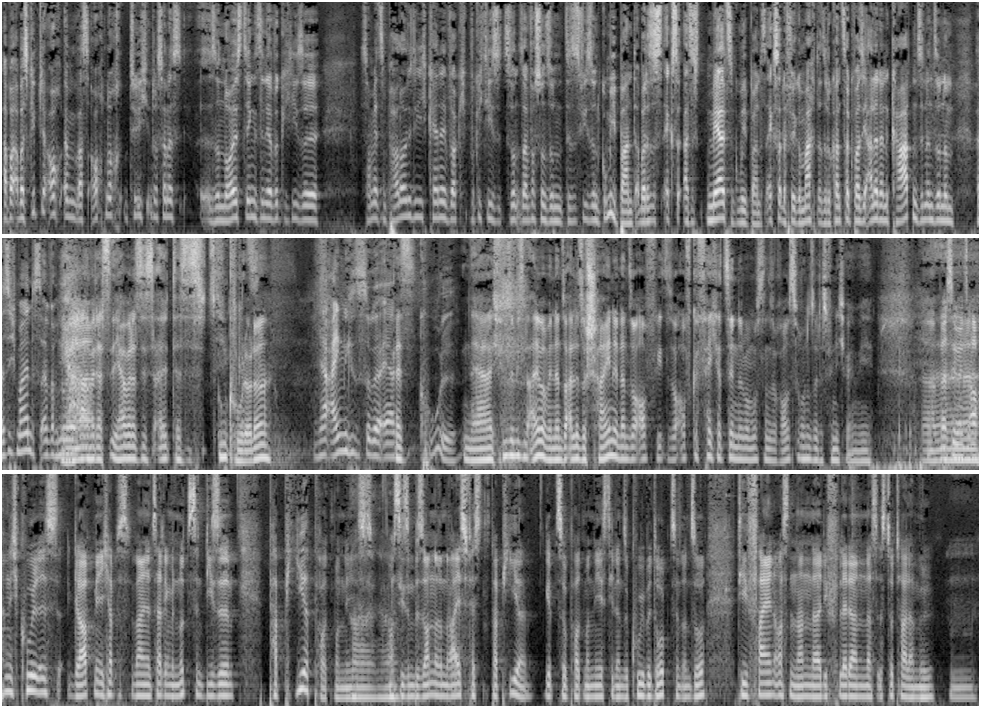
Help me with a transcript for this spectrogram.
aber, aber es gibt ja auch, ähm, was auch noch natürlich interessant ist, so ein neues Ding sind ja wirklich diese, das haben jetzt ein paar Leute, die ich kenne, wirklich, wirklich diese, so, einfach so, so ein, das ist wie so ein Gummiband, aber das ist extra, also es mehr als ein Gummiband, das ist extra dafür gemacht. Also du kannst da quasi alle deine Karten sind in so einem, weiß ich mein, das ist einfach nur, Ja, aber das, ja, aber das ist, äh, das ist uncool, oder? ja, eigentlich ist es sogar eher Es- cool. Naja, ich finde so ein bisschen albern, wenn dann so alle so Scheine dann so auf, so aufgefächert sind und man muss dann so raussuchen und so, das finde ich irgendwie. Ja, was übrigens auch nicht cool ist, glaubt mir, ich habe das mal eine Zeit lang benutzt, sind diese Papierportemonnaies Ah, ja. aus diesem besonderen reißfesten Papier. Gibt so Portemonnaies, die dann so cool bedruckt sind und so. Die fallen auseinander, die fleddern, das ist totaler Müll. Hm.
